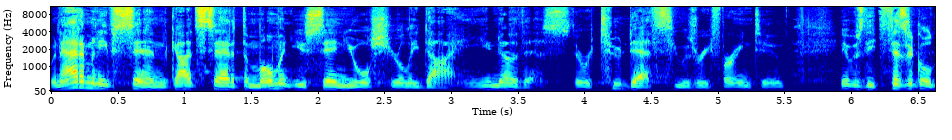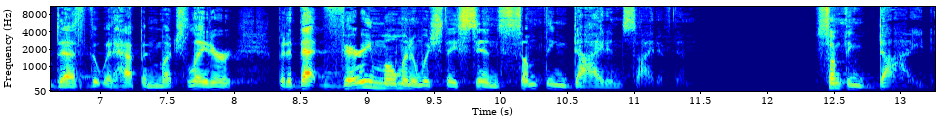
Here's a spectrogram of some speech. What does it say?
When Adam and Eve sinned, God said, At the moment you sin, you will surely die. You know this. There were two deaths he was referring to. It was the physical death that would happen much later. But at that very moment in which they sinned, something died inside of them. Something died.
